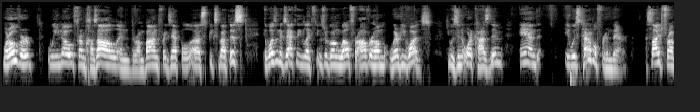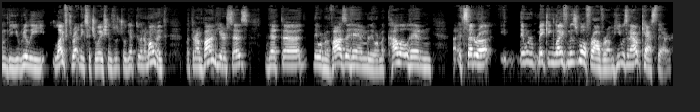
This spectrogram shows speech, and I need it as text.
Moreover, we know from Chazal and the Ramban, for example, uh, speaks about this. It wasn't exactly like things were going well for Avraham where he was. He was in Ur Kasdim, and it was terrible for him there. Aside from the really life-threatening situations, which we'll get to in a moment, but the Ramban here says that uh, they were mavaza him, they were makalal him, uh, etc. They were making life miserable for Avram. He was an outcast there.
